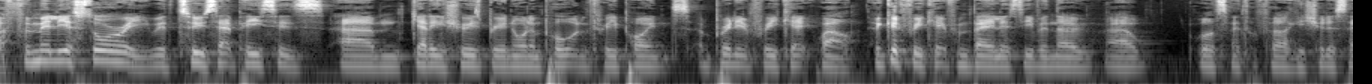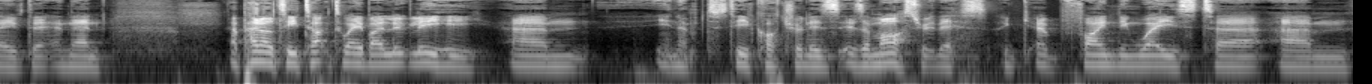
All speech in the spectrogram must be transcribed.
a familiar story with two set pieces, um, getting Shrewsbury an all-important three points, a brilliant free kick. Well, a good free kick from Bayliss, even though uh, Wildsmith will feel like he should have saved it, and then a penalty tucked away by Luke Leahy. Um, you know, Steve Cotterill is is a master at this, at finding ways to um,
